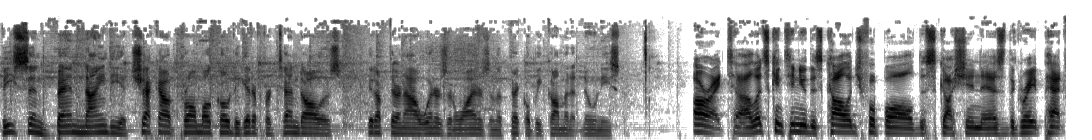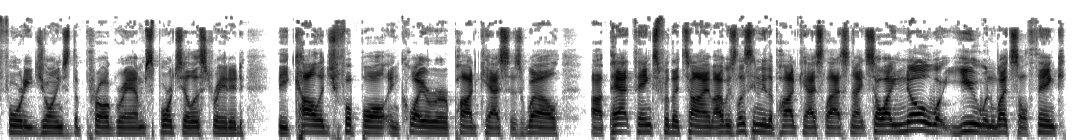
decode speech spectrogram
VSIN Ben 90 at checkout promo code to get it for $10. Get up there now, winners and whiners, and the pick will be coming at noon Eastern. All right, uh, let's continue this college football discussion as the great Pat Forde joins the program. Sports Illustrated, the College Football Inquirer podcast as well. Uh, Pat, thanks for the time. I was listening to the podcast last night, so I know what you and Wetzel think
